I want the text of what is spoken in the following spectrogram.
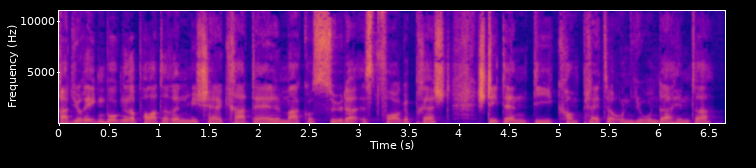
Radio Regenbogen-Reporterin Michelle Cradell, Markus Söder ist vorgeprescht. Steht denn die komplette Union dahinter?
